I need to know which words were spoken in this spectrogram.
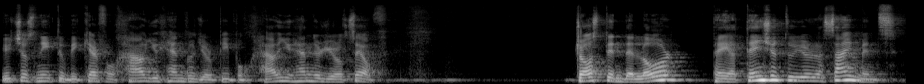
You just need to be careful how you handle your people, how you handle yourself. Trust in the Lord, pay attention to your assignments,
